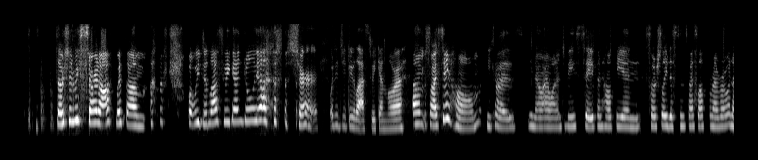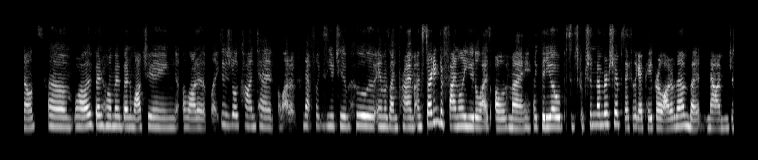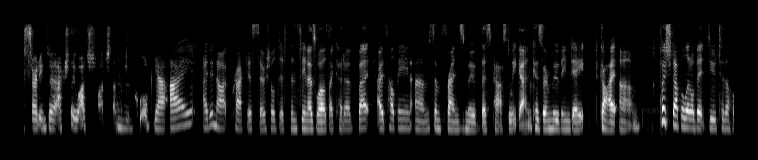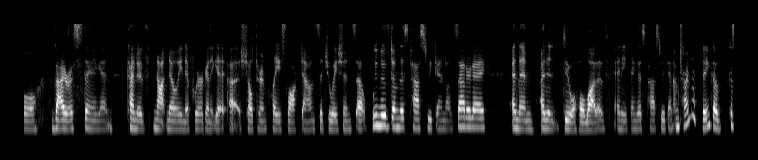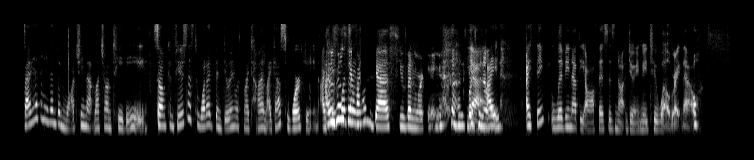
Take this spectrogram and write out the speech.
so should we start off with um what we did last weekend, Julia? sure. What did you do last weekend, Laura? Um, so I stayed home because you know, I wanted to be safe and healthy and socially distance myself from everyone else. Um, while I've been home, I've been watching a lot of like digital content, a lot of Netflix, YouTube, Hulu, Amazon Prime. I'm starting to finally utilize all of my like video subscription memberships. I feel like I paid for a lot of them, but now I'm just starting to actually watch watch them, mm-hmm. which is mm-hmm. cool. Yeah, I I did not practice social distancing as well as I could have, but I was helping um, some friends move this past weekend because their moving date got um, pushed up a little bit due to the whole virus thing and kind of not knowing if we were going to get a shelter in place lockdown situation. So we moved them this past weekend on Saturday. And then I didn't do a whole lot of anything this past weekend. I'm trying to think of because I haven't even been watching that much on TV. So I'm confused as to what I've been doing with my time. I guess working. I, I was going to say, I, if I had to guess, you've been working. yeah, I I think living at the office is not doing me too well right now.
